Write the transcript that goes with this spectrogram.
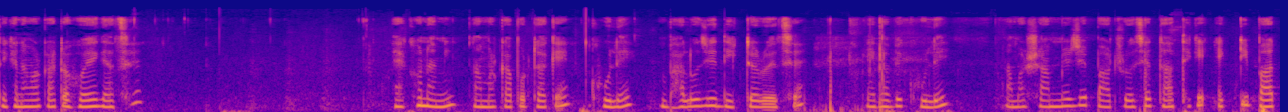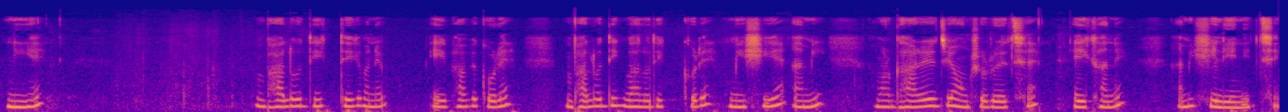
দেখেন আমার কাটা হয়ে গেছে। এখন আমি আমার কাপড়টাকে খুলে ভালো যে দিকটা রয়েছে এভাবে খুলে আমার সামনের যে পাট রয়েছে তার থেকে একটি পাট নিয়ে ভালো দিক থেকে মানে এইভাবে করে ভালো দিক ভালো দিক করে মিশিয়ে আমি আমার ঘাড়ের যে অংশ রয়েছে এইখানে আমি শিলিয়ে নিচ্ছি।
